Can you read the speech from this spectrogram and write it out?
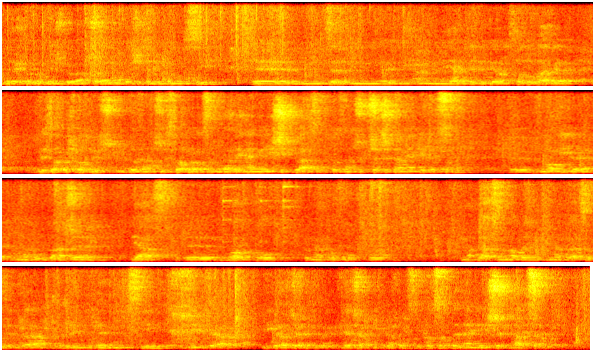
dyrektor również była wczoraj na posiedzeniu komisji. Y, I jak gdyby biorąc pod uwagę wysokość podwyżki, to znaczy 100% dla tych najmniejszych klasów, to znaczy przeczytam jakie to są. Y, W Mogile na Bulwarze, Piast, y, w Borku, na Kozłówku, na Placu Nowym, na Placu Rydla, Rynku Dębickim, Wilga i Krocze- Kwiaciarki Krakowskie. To są te najmniejsze place,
